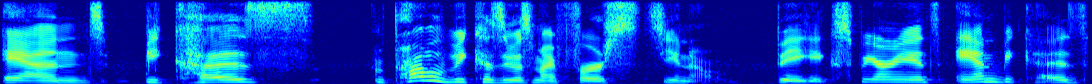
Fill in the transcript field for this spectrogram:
and because probably because it was my first you know big experience and because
